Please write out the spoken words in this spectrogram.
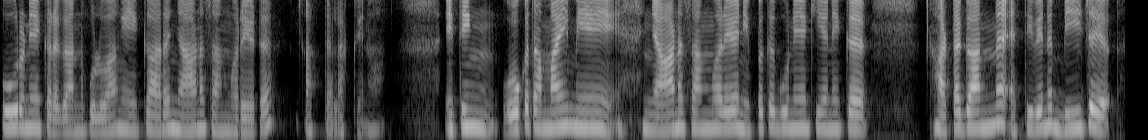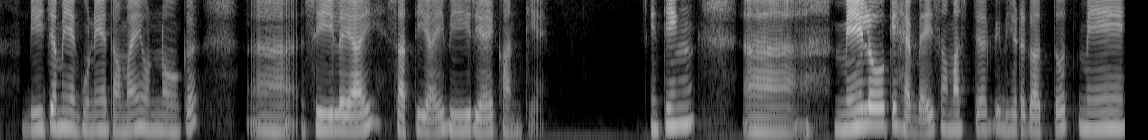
පූර්ණය කරගන්න පුළුවන්. ඒක අර ඥාන සංවරයට අත්වලක් වෙනවා. ඉතින් ඕක තමයි මේ ඥාන සංවරය නිපක ගුණය කියන එක හටගන්න ඇති වෙන බීජය. බීජමය ගුණය තමයි ඔන්න ඕක. සීලයයි සතියයි වීරියයි කන්තියයි. ඉතින් මේ ලෝකේ හැබැයි සමස්තයක් විදිහට ගත්තොත් මේ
